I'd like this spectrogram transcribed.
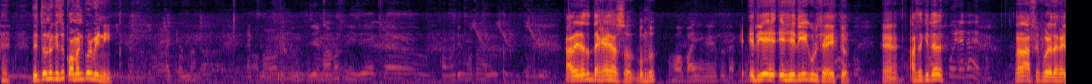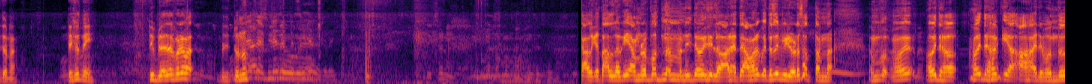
হ্যাঁ। দিতনু কিছু কমেন্ট করবি নি? আর এটা তো দেখাই যাচ্ছ বন্ধু। এদিকে এদিকে ঘুরছে এই তো। হ্যাঁ আচ্ছা কি না আজকে পরে দেখাইতো না। দেখছ নি? তুই ব্লেজার পরে দিতনু কালকে তার লগে আমরা বদনাম মানে হয়েছিল। আর হাতে আমার কইতেছে ভিডিওটা ছাড়তাম না। ওই- দেখো ওই দেখো কি আহা রে বন্ধু।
